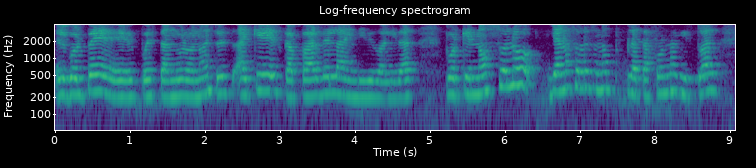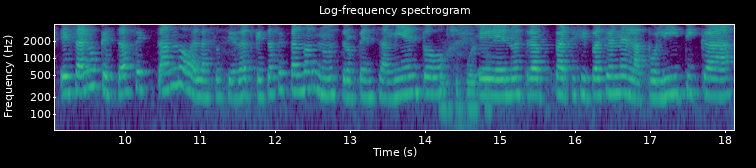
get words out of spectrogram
el golpe pues tan duro no entonces hay que escapar de la individualidad porque no solo ya no solo es una plataforma virtual es algo que está afectando a la sociedad, que está afectando nuestro pensamiento, eh, nuestra participación en la política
